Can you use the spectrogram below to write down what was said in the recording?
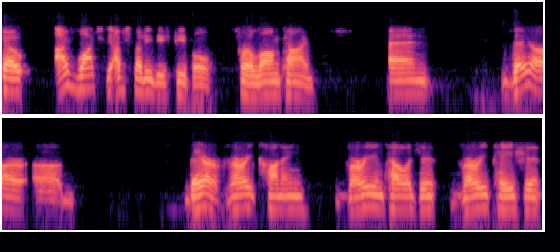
so I've watched, the, I've studied these people for a long time, and they are um, they are very cunning, very intelligent, very patient.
